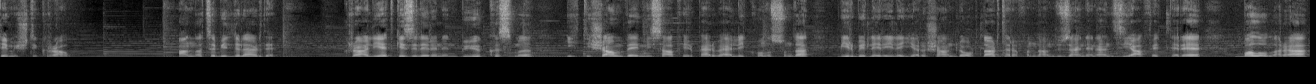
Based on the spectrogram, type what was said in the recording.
demişti kral. Anlatabildiler de. Kraliyet gezilerinin büyük kısmı ihtişam ve misafirperverlik konusunda birbirleriyle yarışan lordlar tarafından düzenlenen ziyafetlere, balolara,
